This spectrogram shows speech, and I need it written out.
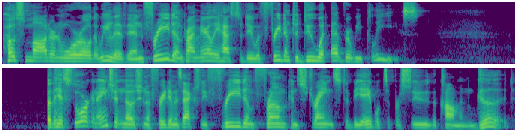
postmodern world that we live in, freedom primarily has to do with freedom to do whatever we please. But the historic and ancient notion of freedom is actually freedom from constraints to be able to pursue the common good.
